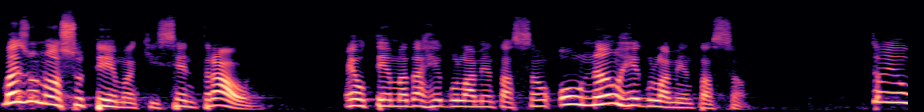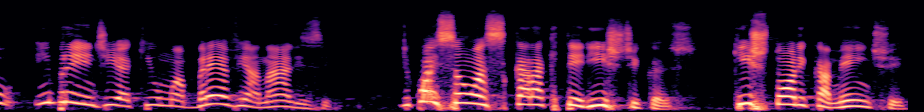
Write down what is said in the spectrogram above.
Mas o nosso tema aqui central é o tema da regulamentação ou não regulamentação. Então, eu empreendi aqui uma breve análise de quais são as características que, historicamente,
